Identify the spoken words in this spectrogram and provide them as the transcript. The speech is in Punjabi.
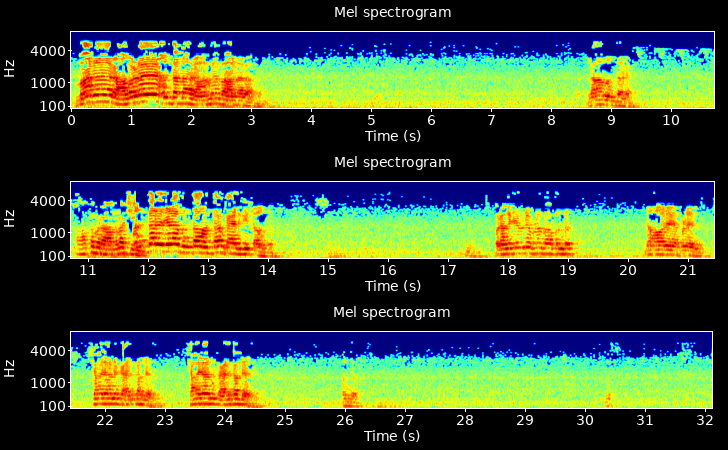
ਮਨ ਰਾਵਣ ਹੈ, ਅੰਦਰਲਾ ਰਾਮ ਹੈ, ਬਾਹਰਲਾ ਰਾਮ ਹੈ ਰਾਮ ਅੰਦਰ ਹੈ। ਆਤਮ ਰਾਮ ਨ ਜੀਨ ਅੰਦਰ ਜਿਹੜਾ ਬੰਦਾ ਹੁੰਦਾ ਉਹ ਕੈਦ ਕੀਤਾ ਹੁੰਦਾ ਔਰੰਗਜ਼ੇਬ ਨੇ ਆਪਣਾ ਬਾਪ ਅੰਦਰ ਲਾਹੌਰ ਆਪਣੇ ਸ਼ਾਹਜਹਾਂ ਨੇ ਕੈਦ ਕਰ ਲਿਆ ਸੀ। ਸ਼ਾਹਜਹਾਂ ਨੂੰ ਕੈਦ ਕਰ ਲਿਆ ਸੀ। ਅੰਦਰ।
